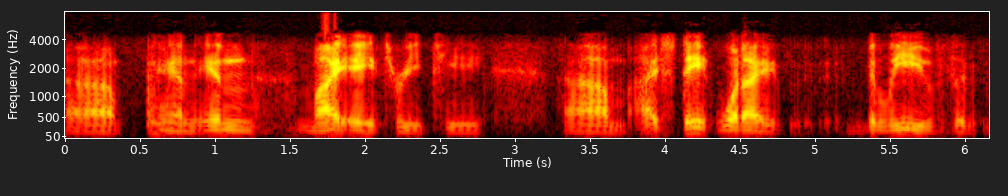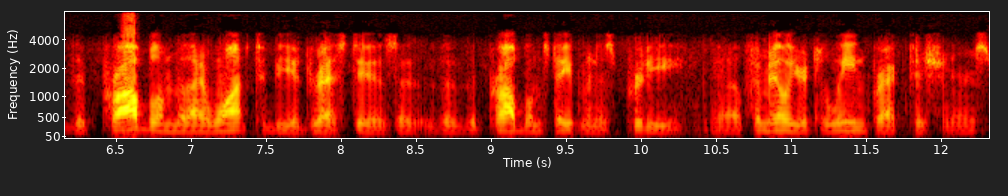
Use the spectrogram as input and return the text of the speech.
uh, and in my A3T, um, I state what I believe the the problem that I want to be addressed is. Uh, the the problem statement is pretty uh, familiar to lean practitioners,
